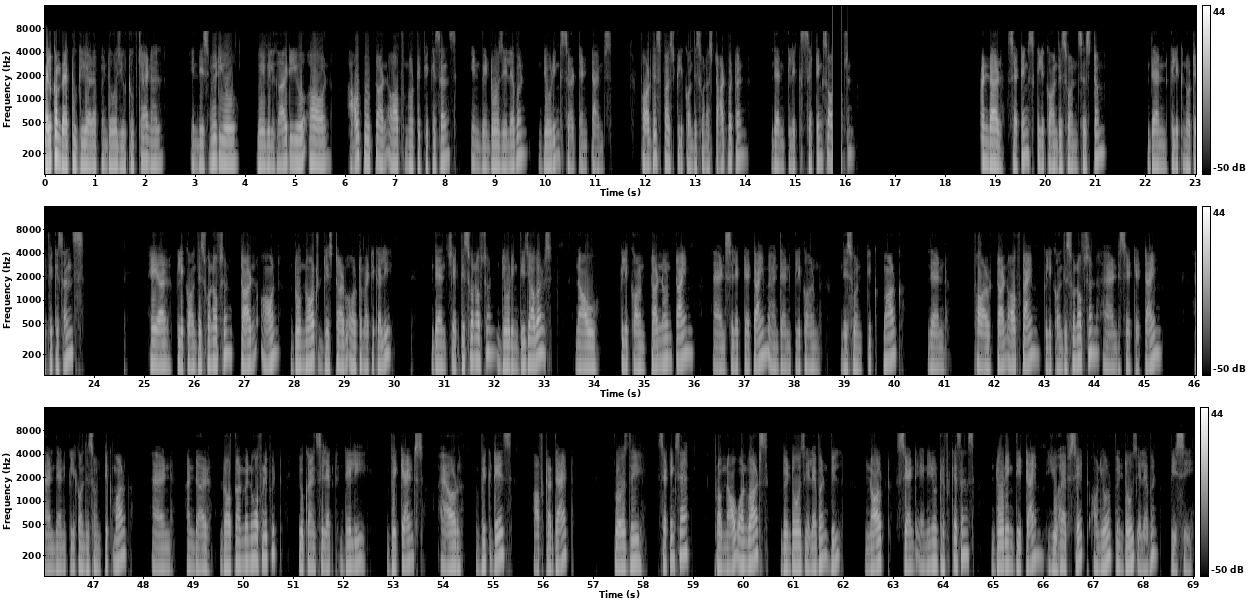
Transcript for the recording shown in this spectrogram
Welcome back to Gear Up Windows YouTube channel. In this video, we will guide you on how to turn off notifications in Windows 11 during certain times. For this, first click on this one start button, then click settings option. Under settings, click on this one system, then click notifications. Here, click on this one option, turn on do not disturb automatically then check this one option during these hours. Now click on turn on time and select a time and then click on this one tick mark. Then for turn off time click on this one option and set a time and then click on this one tick mark. And under drop down menu of repeat you can select daily weekends or weekdays. After that close the settings app. From now onwards windows 11 will not send any notifications during the time you have set on your windows 11 pc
